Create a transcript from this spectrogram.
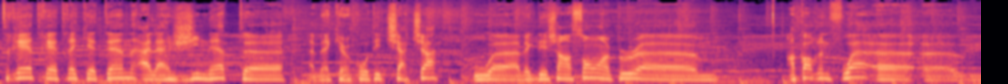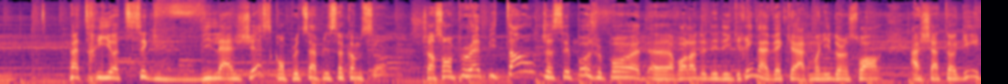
très, très, très quétaine à la ginette euh, avec un côté cha-cha ou euh, avec des chansons un peu, encore une fois, euh, euh, patriotiques villagesques, on peut-tu appeler ça comme ça? Chanson un peu habitante, je sais pas, je veux pas euh, avoir l'air de dénigrer, mais avec Harmonie d'un soir à Châteauguay,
